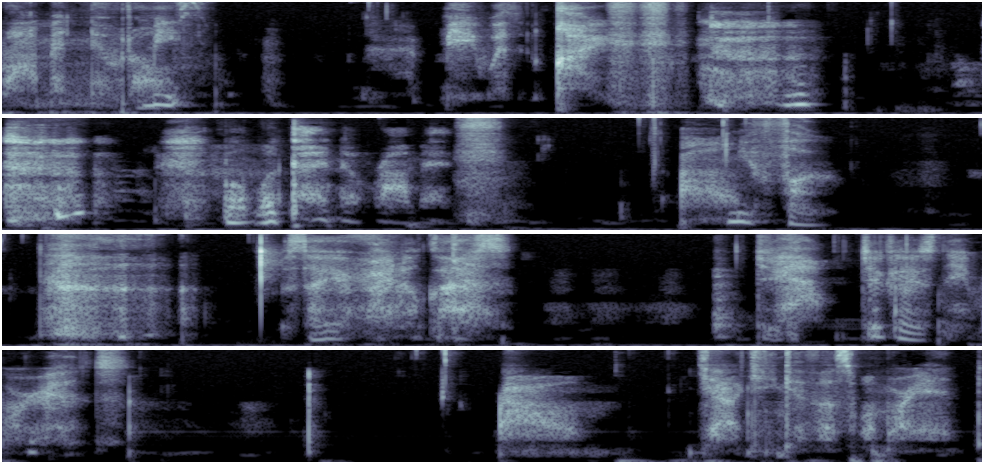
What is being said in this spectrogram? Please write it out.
Ramen noodles. Me- Me with kai. but what kind of ramen? Um, Me pho. Is that your final guess? Yeah. Do you guys need more hints? Um, yeah, can you give us one more hint?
